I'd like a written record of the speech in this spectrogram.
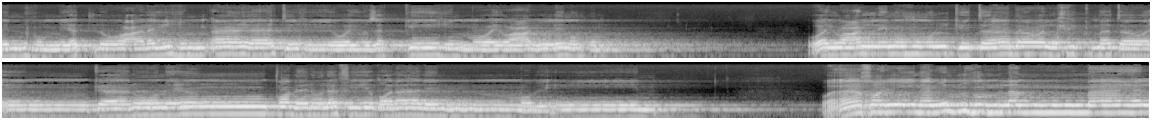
منهم يتلو عليهم آياته ويزكيهم ويعلمهم ويعلمهم الكتاب والحكمة وإن كانوا من قبل لفي ضلال مبين وآخرين منهم لما يلحقوا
